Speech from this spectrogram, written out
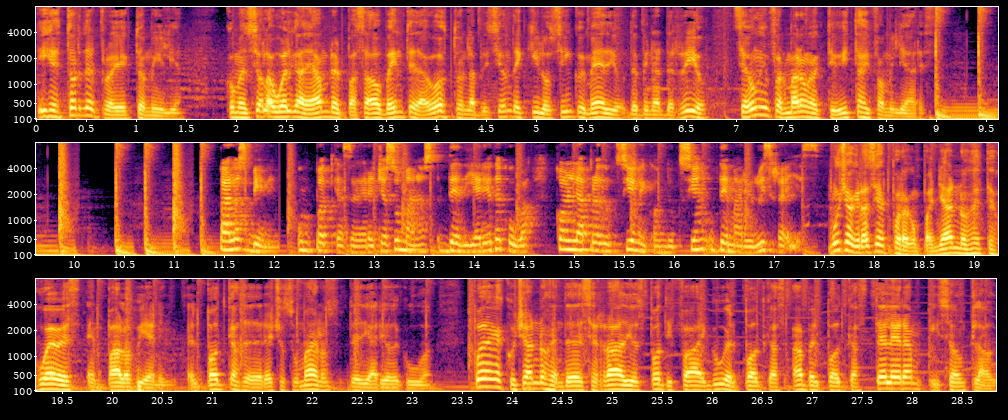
y gestor del proyecto Emilia. Comenzó la huelga de hambre el pasado 20 de agosto en la prisión de Kilo 5 y medio de Pinar del Río, según informaron activistas y familiares. Palos Vienen, un podcast de derechos humanos de Diario de Cuba con la producción y conducción de Mario Luis Reyes. Muchas gracias por acompañarnos este jueves en Palos Vienen, el podcast de derechos humanos de Diario de Cuba. Pueden escucharnos en DDC Radio, Spotify, Google Podcast, Apple Podcast, Telegram y SoundCloud.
